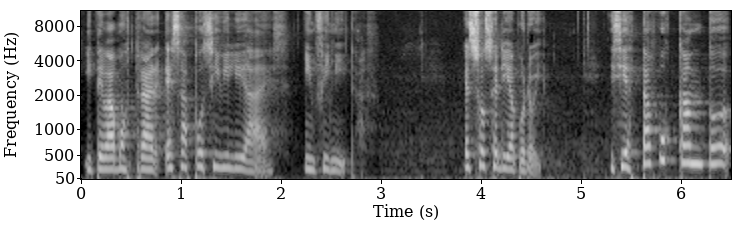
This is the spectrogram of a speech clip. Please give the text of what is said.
y te va a mostrar esas posibilidades infinitas. Eso sería por hoy. Y si estás buscando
